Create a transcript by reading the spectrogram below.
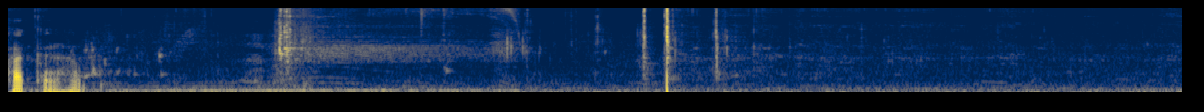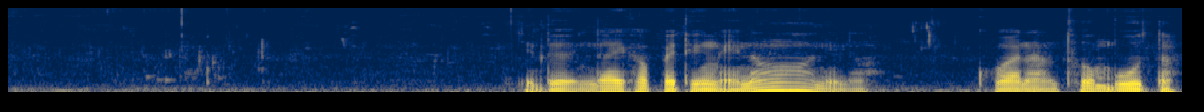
พักนะครับจะเดินได้เข้าไปถึงไหนเนาะนี่เนาะกลัวน้ำท่วมบูธเนาะ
